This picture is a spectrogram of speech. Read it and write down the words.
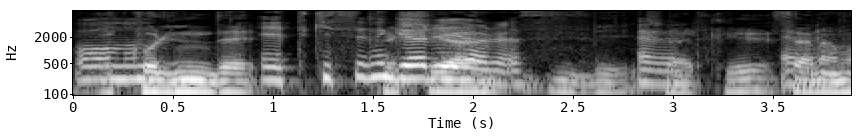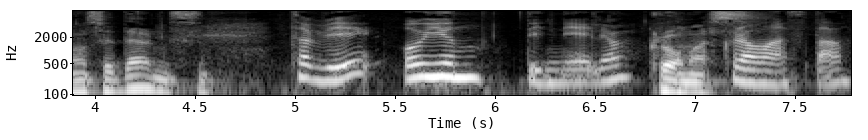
Onun ekolünde Etkisini görüyoruz. bir Evet, şarkı. Sen evet. anons eder misin? Tabii oyun dinleyelim. Kromas. Kromas'tan.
